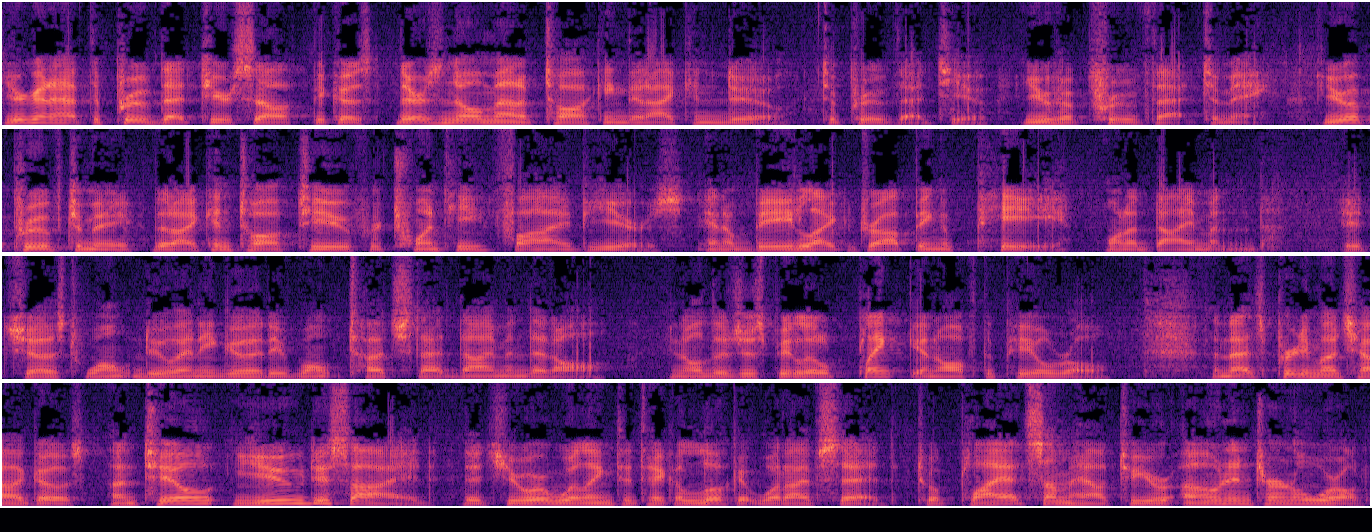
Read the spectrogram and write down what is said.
You're going to have to prove that to yourself because there's no amount of talking that I can do to prove that to you. You have proved that to me. You have proved to me that I can talk to you for 25 years and it'll be like dropping a pea on a diamond. It just won't do any good. It won't touch that diamond at all. You know, there'll just be a little plink and off the peel roll. And that's pretty much how it goes. Until you decide that you're willing to take a look at what I've said, to apply it somehow to your own internal world,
